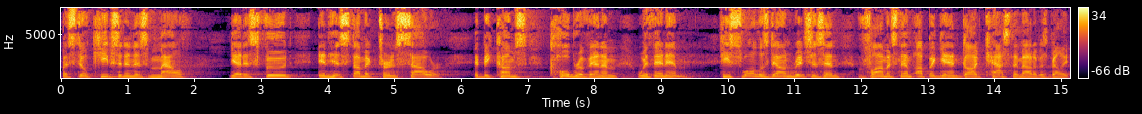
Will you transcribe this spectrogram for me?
but still keeps it in his mouth. Yet his food in his stomach turns sour it becomes cobra venom within him. He swallows down riches and vomits them up again. God casts them out of his belly.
